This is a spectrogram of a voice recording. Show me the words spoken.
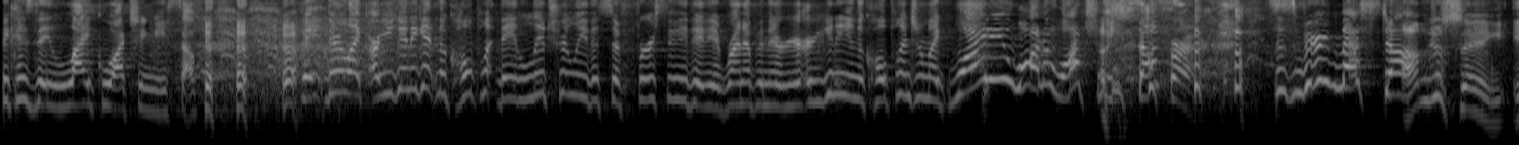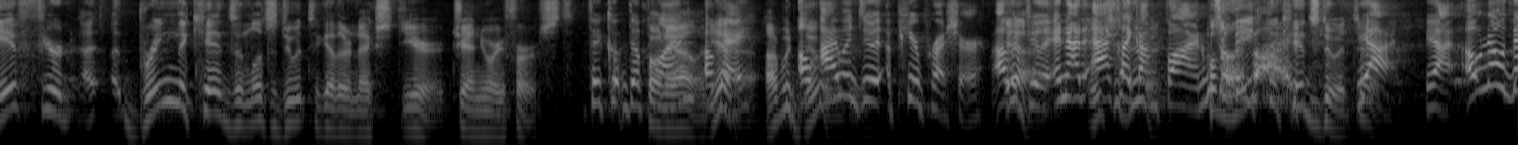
because they like watching me suffer. they, they're like, are you gonna get in the cold plunge? They literally, that's the first thing they do. They run up and they're, are you gonna in the cold plunge? I'm like, why do you wanna watch me suffer? this is very messed up. I'm just saying, if you're, uh, bring the kids and let's do it together next year, January 1st. The, the plunge? Okay. yeah, I would oh, do I would do it. Peer pressure. I would do it, and I'd act like I'm it. fine. I'm But totally make the kids do it, too. Yeah, yeah. Oh no, they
